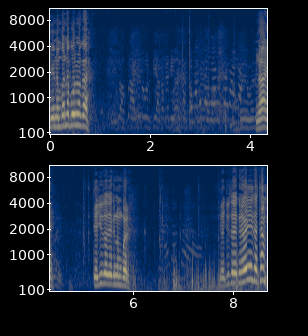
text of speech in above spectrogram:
हे नंबर. नाही बोलू नका. नाही. तेजूचा एक नंबर. तेजूचा एक नंबर. थांब.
